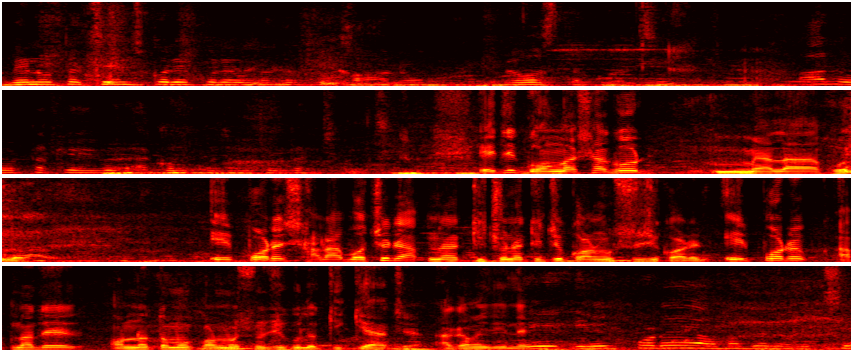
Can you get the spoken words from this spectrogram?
মেনুটা চেঞ্জ করে করে ওনাদেরকে খাওয়ানোর ব্যবস্থা করেছি। আর ওটাকে এখন পর্যন্ত ওটাই চলছে। এই যে গঙ্গাসাগর মেলা হলো এরপরে সারা বছরে আপনারা কিছু না কিছু কর্মসূচি করেন। এরপরে আপনাদের অন্যতম কর্মসূচিগুলো কি কি আছে আগামী দিনে? এরপরে আমাদের হচ্ছে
